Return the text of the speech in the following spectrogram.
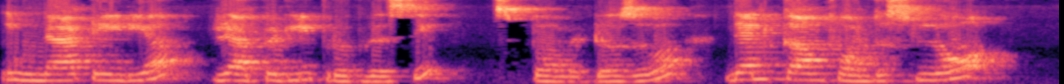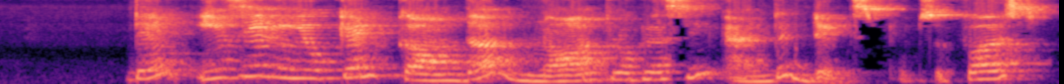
in that area rapidly progressing spermatozoa then come for the slow then easily you can count the non-progressing and the dead sperm. So first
